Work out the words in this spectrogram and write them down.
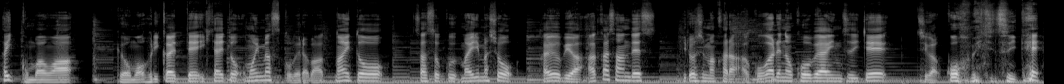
はいこんばんは。今日も振り返っていきたいと思います。コベラバートナイト。早速参りましょう。火曜日は赤さんです。広島から憧れの神戸愛について違う神戸について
